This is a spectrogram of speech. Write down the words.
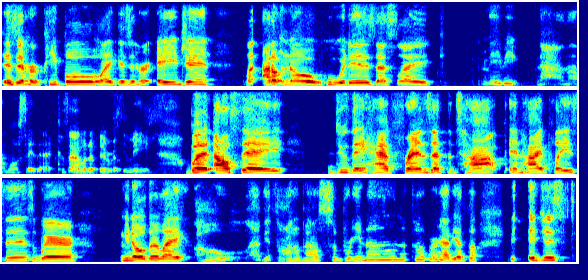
Is it her people? Like, is it her agent? Like, I don't know who it is. That's like maybe I won't say that because that would have been really mean. But I'll say, do they have friends at the top in high places where you know they're like, oh, have you thought about Sabrina on the cover? Have you thought? It just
